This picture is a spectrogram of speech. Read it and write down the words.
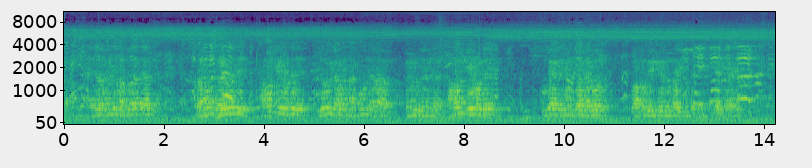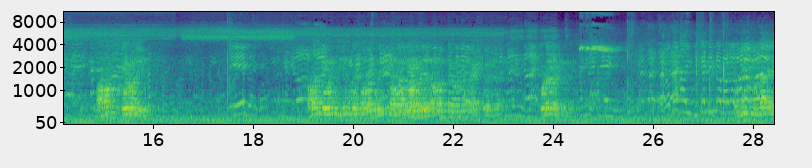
त्यांच्या दरम्यान सापडला त्या सामान खेळमध्ये अमन खेळमध्ये विदर्भ विभागात नागपूर याला बेंगळूर देण्यात आहे अमन खेळमध्ये कृपया त्यांनी आमच्या ड्रायव्हर तो आपण एक खेळ पाहिजे त्यांनी घ्यायचा आहे अमन खेळवले अमन खेळवले तिथे मुलं समोर घरी अमन खेळवले अमन खेळवले मॅच हे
